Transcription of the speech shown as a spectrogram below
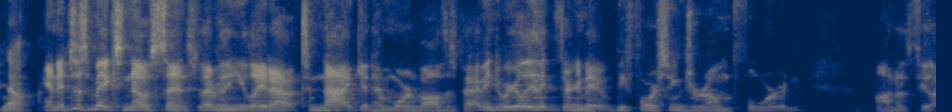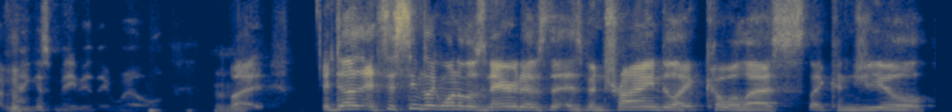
No, and it just makes no sense with everything you laid out to not get him more involved. This pass. I mean, do we really think they're going to be forcing Jerome Ford onto the field? I mean, I guess maybe they will, mm-hmm. but it does. It just seems like one of those narratives that has been trying to like coalesce, like congeal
